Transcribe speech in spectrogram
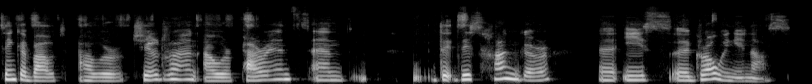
think about our children our parents and th- this hunger uh, is uh, growing in us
